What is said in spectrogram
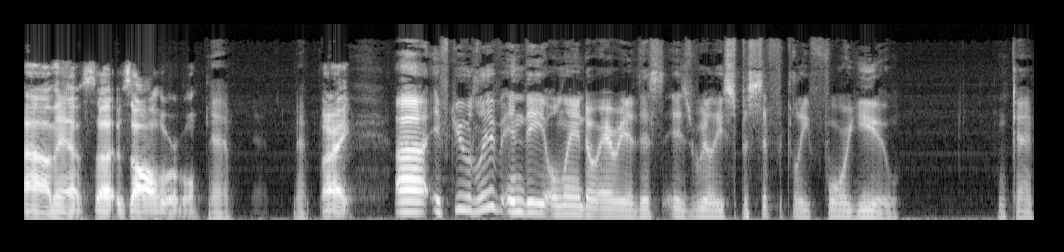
Oh man, it was, uh, it was all horrible. Yeah. All right. Uh, if you live in the Orlando area, this is really specifically for you. Okay.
